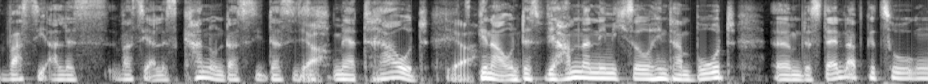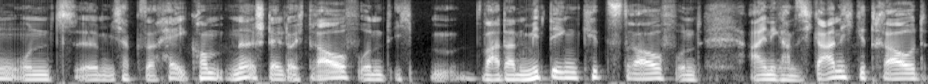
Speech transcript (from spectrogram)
was sie alles, was sie alles kann und dass sie, dass sie Ja. sich mehr traut. Ja. Genau, und das, wir haben dann nämlich so hinterm Boot ähm, das Stand-up gezogen und ähm, ich habe gesagt, hey, komm, ne, stellt euch drauf und ich war dann mit den Kids drauf und einige haben sich gar nicht getraut,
